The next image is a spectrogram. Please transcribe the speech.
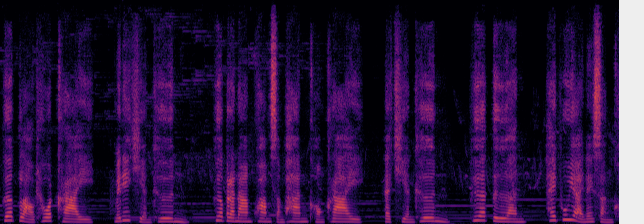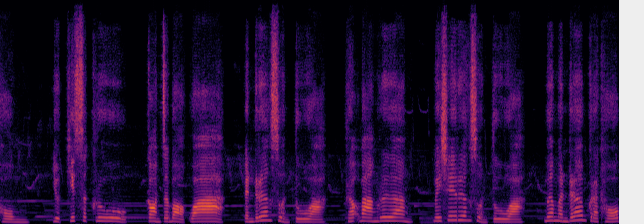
เพื่อกล่าวโทษใคร ไม่ได้เขียนขึ้น เพื่อประนามความสัมพันธ์ของใคร แต่เขียนขึ้น เพื่อเตือนให้ผู้ใหญ่ในสังคม หยุดคิดสักครู่ ก่อนจะบอกว่า เป็นเรื่องส่วนตัว เพราะบางเรื่องไม่ใช่เรื่องส่วนตัว เมื่อมันเริ่มกระทบ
